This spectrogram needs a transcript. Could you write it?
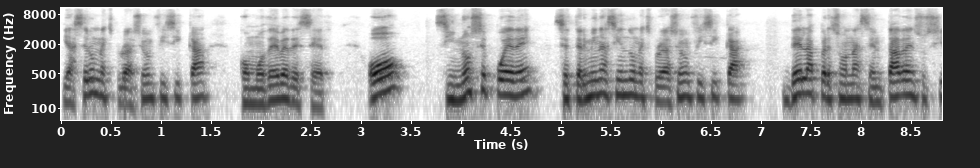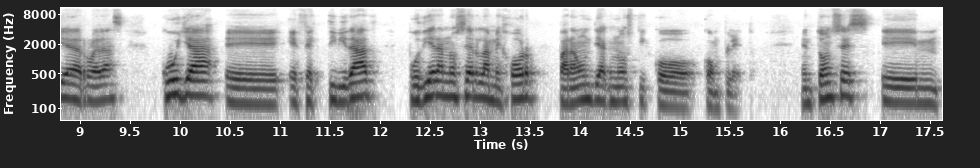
y hacer una exploración física como debe de ser. O si no se puede, se termina haciendo una exploración física de la persona sentada en su silla de ruedas, cuya eh, efectividad pudiera no ser la mejor para un diagnóstico completo. Entonces, em,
